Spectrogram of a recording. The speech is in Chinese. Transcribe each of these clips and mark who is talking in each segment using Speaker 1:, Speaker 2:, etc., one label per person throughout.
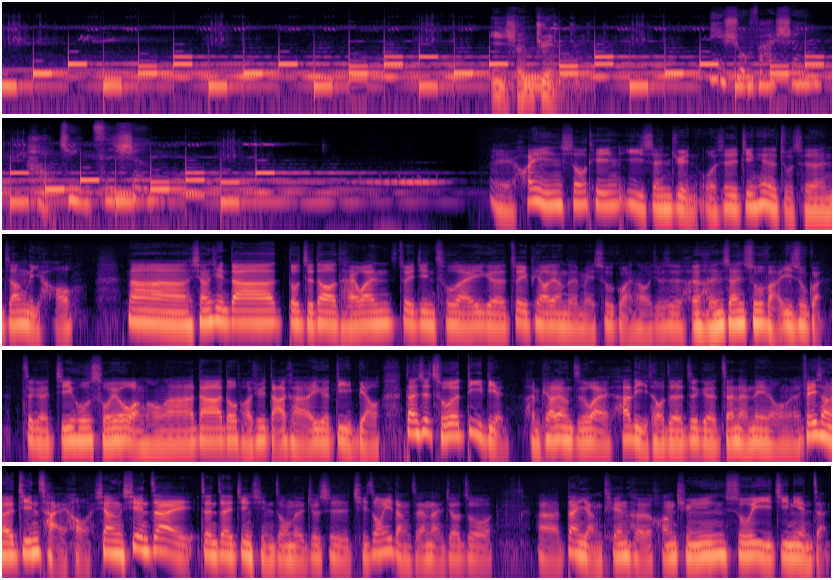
Speaker 1: 益生菌。
Speaker 2: 艺术发声，好菌滋生。
Speaker 3: 哎，欢迎收听益生菌，我是今天的主持人张李豪。那相信大家都知道，台湾最近出来一个最漂亮的美术馆哦，就是横山书法艺术馆。这个几乎所有网红啊，大家都跑去打卡的一个地标。但是除了地点很漂亮之外，它里头的这个展览内容呢，非常的精彩哈。像现在正在进行中的，就是其中一档展览叫做呃“淡养天河黄群英书艺纪念展”。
